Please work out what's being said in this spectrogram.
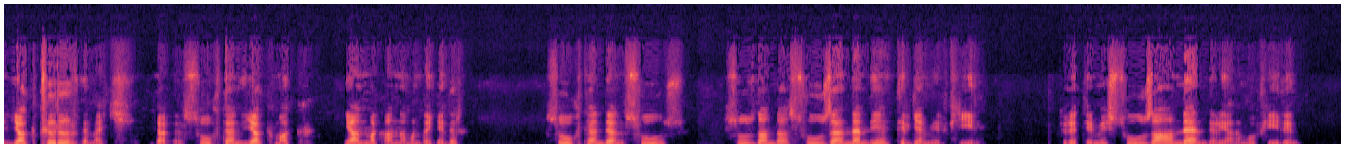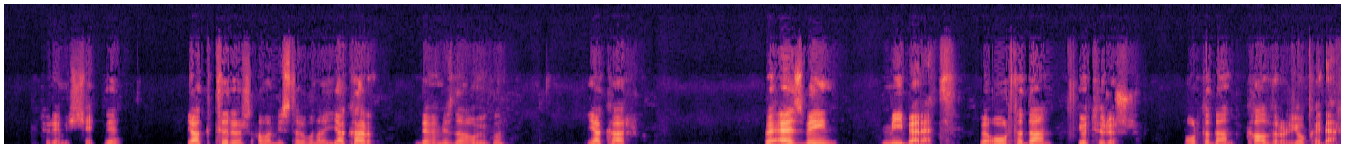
yaktırır demek. Ya, suhten yakmak, yanmak anlamında gelir. Suhtenden suz, suzdan da suzenden diye tirgen bir fiil türetilmiş. Suzandendir yani bu fiilin türemiş şekli. Yaktırır ama biz tabi buna yakar dememiz daha uygun yakar ve ezbeyn miberet ve ortadan götürür. Ortadan kaldırır, yok eder.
